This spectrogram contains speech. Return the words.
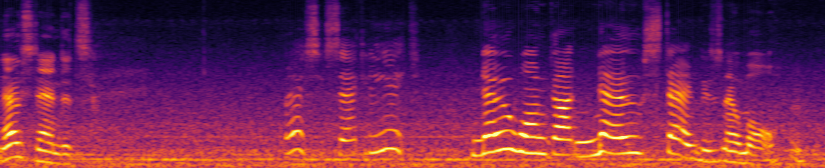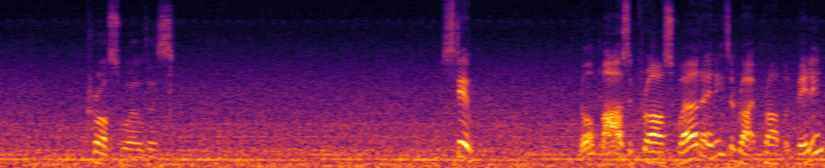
No standards. That's exactly it. No one got no standards no more. Crossworlders. Still, Lord Bar's a crossworld and he's a right proper villain.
